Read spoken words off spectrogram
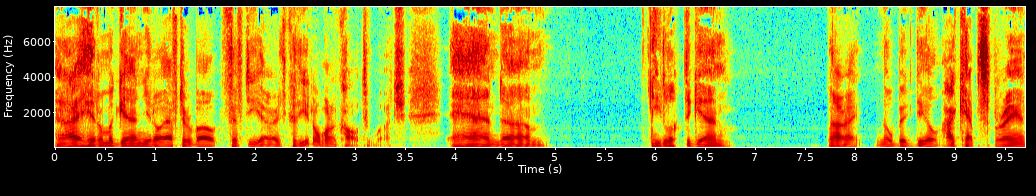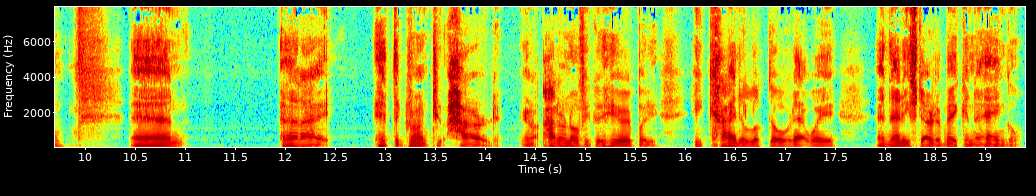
And I hit him again. You know, after about fifty yards, because you don't want to call too much. And um, he looked again. All right, no big deal. I kept spraying, and and then I hit the grunt too hard. You know, I don't know if he could hear it, but he, he kind of looked over that way, and then he started making the angle.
